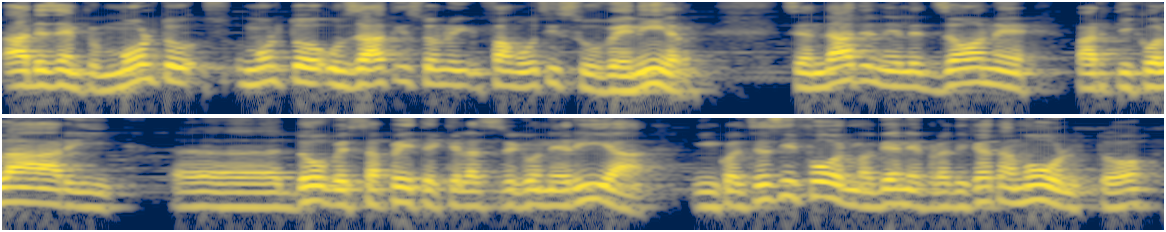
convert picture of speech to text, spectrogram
ad esempio, molto, molto usati sono i famosi souvenir. Se andate nelle zone particolari eh, dove sapete che la stregoneria in qualsiasi forma viene praticata molto,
